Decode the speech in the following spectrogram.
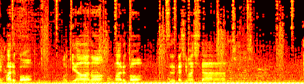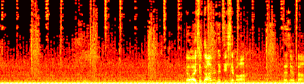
はい、パルコ。沖縄のパルコ、通過しました。やばい、ちょっと雨降ってきたか？大丈夫か？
